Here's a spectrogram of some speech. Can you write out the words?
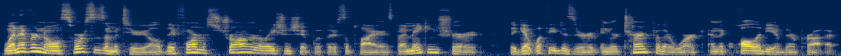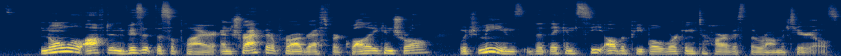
Whenever Knoll sources a material, they form a strong relationship with their suppliers by making sure they get what they deserve in return for their work and the quality of their products. Knoll will often visit the supplier and track their progress for quality control, which means that they can see all the people working to harvest the raw materials.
